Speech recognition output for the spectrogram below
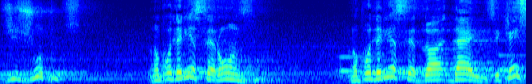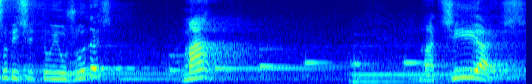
de Judas. Não poderia ser onze, não poderia ser dez. E quem substituiu Judas? Ma Matias,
